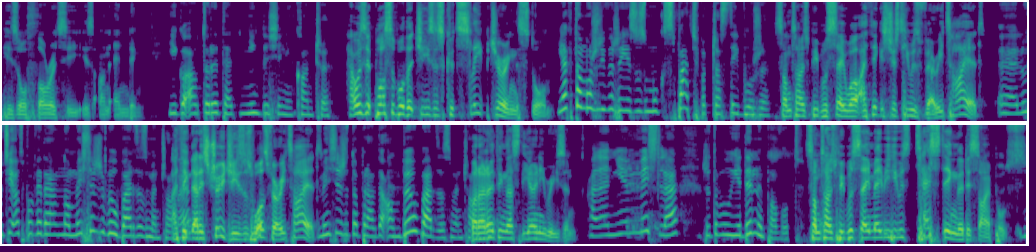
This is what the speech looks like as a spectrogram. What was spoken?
his authority is unending. Jego autorytet nigdy się nie kończy. How is it possible that Jesus could sleep during the storm? Jak to możliwe, że Jezus mógł spać podczas tej burzy? Sometimes people say, well, I think it's just he was very tired. E, ludzie odpowiadają, no myślę, że był bardzo zmęczony. I think that is true. Jesus was very tired. Myślę, że to prawda, on był bardzo But I zmęczony. don't think that's the only reason. Ale nie myślę, że to był jedyny powód. Sometimes people say maybe he was testing the disciples.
